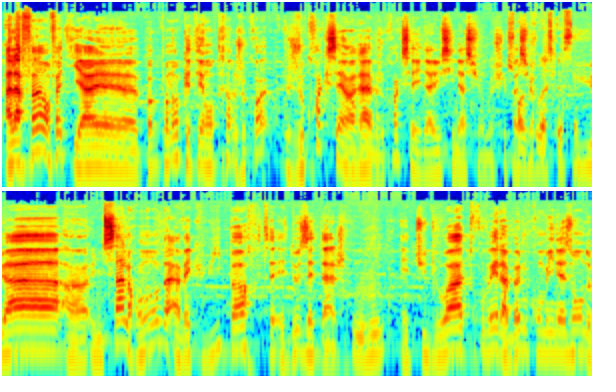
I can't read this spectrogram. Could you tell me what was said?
À la fin, en fait, il y a euh, pe- pendant que tu es en train, je crois, je crois que c'est un rêve, je crois que c'est une hallucination, mais je suis Je pas que sûr. vois ce que c'est. Tu as un- une salle ronde avec huit portes et deux étages. Mhm. Et tu dois trouver la bonne combinaison de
